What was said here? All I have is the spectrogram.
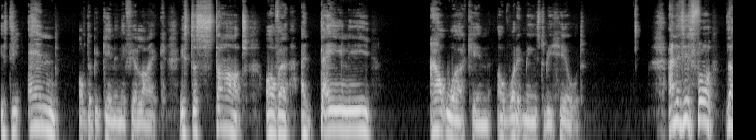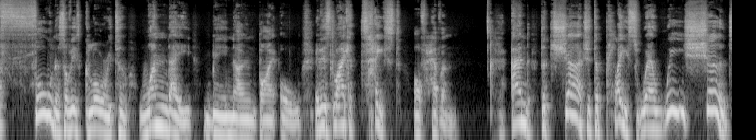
It's the end of the beginning, if you like. It's the start of a, a daily outworking of what it means to be healed. And it is for the fullness of his glory to one day be known by all. It is like a taste of heaven. And the church is the place where we should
